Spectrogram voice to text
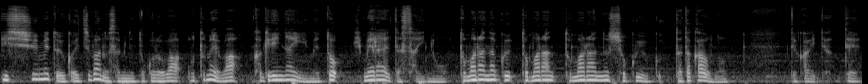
1周目というか一番のサビのところは「乙女は限りない夢と秘められた才能止まらなく止まら止まらぬ食欲戦うの」って書いてあって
